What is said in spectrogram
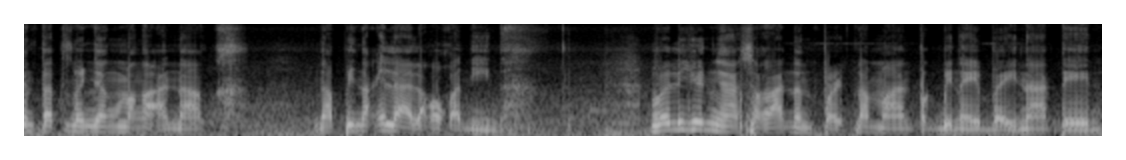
ang tatlo niyang mga anak na pinakilala ko kanina. Bali yun nga sa kanan part naman, pag binaybay natin,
